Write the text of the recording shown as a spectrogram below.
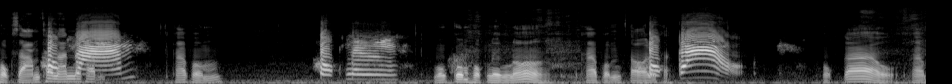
หกสามหเท่ากนั้นนะครับสามครับผมหกหนึ่งวงกลมหกหนึ่งเนาะครับผมต่อเลหยกครับเก้า หกเก้าครับ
